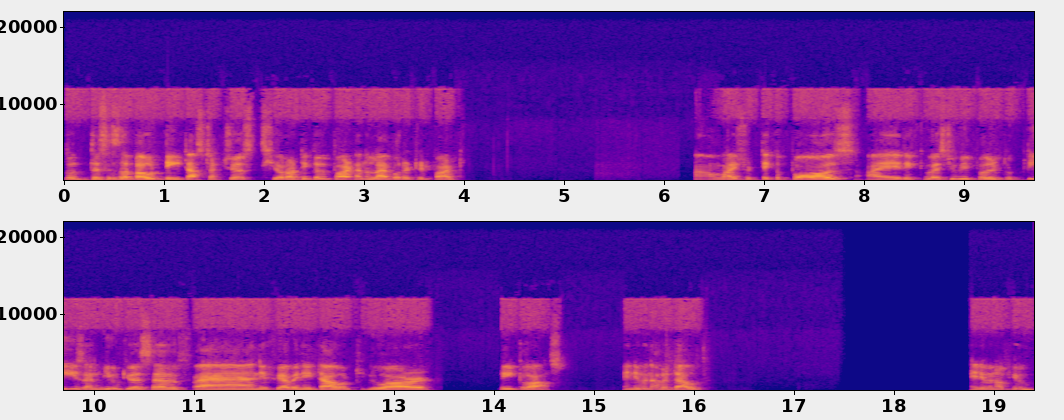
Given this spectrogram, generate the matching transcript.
So this is about data structures, theoretical part and laboratory part. Now I should take a pause. I request you people to please unmute yourself. And if you have any doubt, you are free to ask. Anyone have a doubt? Anyone of you?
